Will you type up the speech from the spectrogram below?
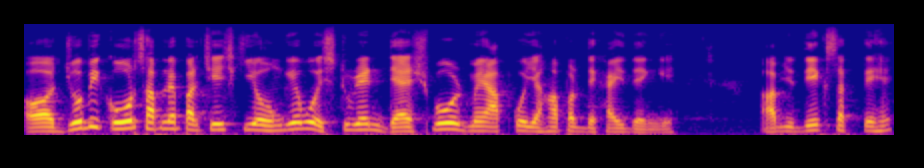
और जो भी कोर्स आपने परचेज किए होंगे, वो स्टूडेंट डैशबोर्ड में आपको यहाँ पर दिखाई देंगे। आप ये देख सकते हैं।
